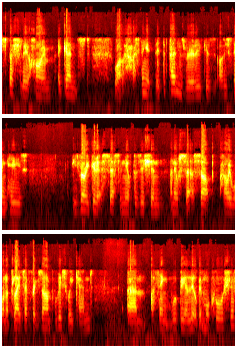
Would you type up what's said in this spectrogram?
especially at home against. Well, I think it, it depends really because I just think he's he's very good at assessing the opposition and he'll set us up how we want to play. So, for example, this weekend, um, I think we'll be a little bit more cautious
